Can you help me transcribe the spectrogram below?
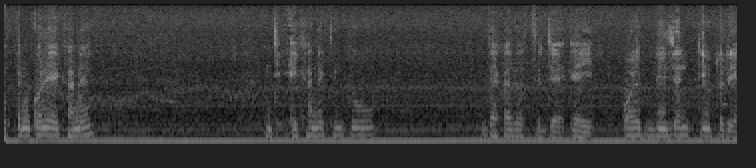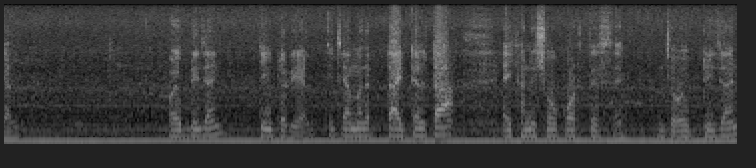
ওপেন করি এখানে। যে এখানে কিন্তু দেখা যাচ্ছে যে এই web design tutorial web design tutorial এই যে আমাদের টাইটেলটা এখানে শো করতেছে, যে ওয়েব ডিজাইন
